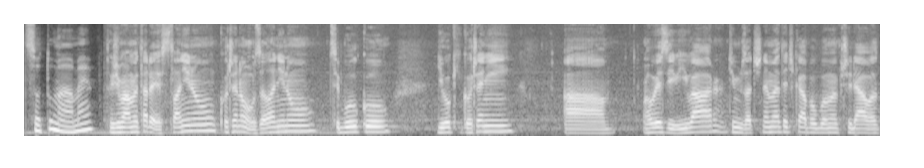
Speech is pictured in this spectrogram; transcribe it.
co tu máme? Takže máme tady slaninu, kořenou zeleninu, cibulku, divoký koření a hovězí vývar. Tím začneme teďka a budeme přidávat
